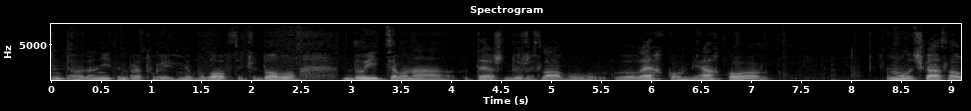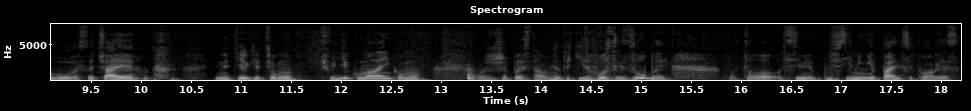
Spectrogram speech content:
Даній температури не було, все чудово. Доїться вона теж дуже слава Богу, легко, м'яко. Молочка, слава Богу, вистачає. І не тільки цьому чудіку маленькому. Боже, ще пристав. У нього такі гострі зуби, то всі, всі мені пальці погриз.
